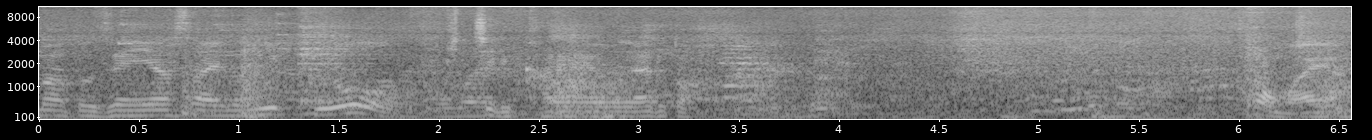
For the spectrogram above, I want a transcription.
まあ、あと前夜祭の肉をきっちりカレーをやると。お前や。じ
